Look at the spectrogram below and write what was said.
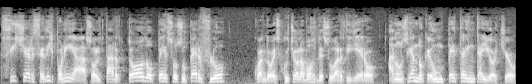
Fischer se disponía a soltar todo peso superfluo cuando escuchó la voz de su artillero anunciando que un P-38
